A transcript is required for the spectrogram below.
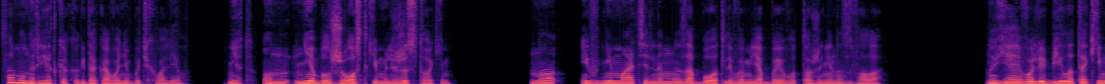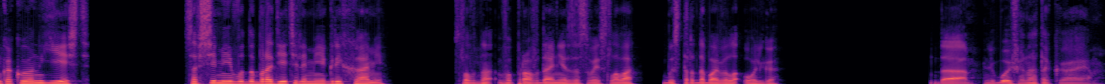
«Сам он редко, когда кого-нибудь хвалил. Нет, он не был жестким или жестоким. Но и внимательным, и заботливым я бы его тоже не назвала. Но я его любила таким, какой он есть. Со всеми его добродетелями и грехами. Словно в оправдание за свои слова быстро добавила Ольга. «Да, любовь она такая»,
